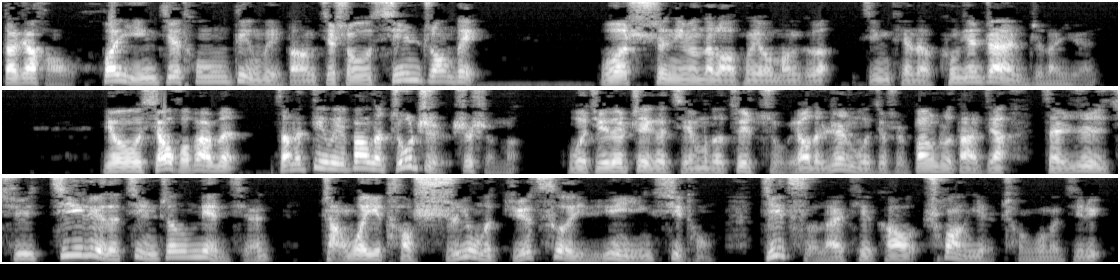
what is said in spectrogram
大家好，欢迎接通定位帮，接收新装备。我是你们的老朋友芒格，今天的空间站值班员。有小伙伴问，咱们定位帮的主旨是什么？我觉得这个节目的最主要的任务就是帮助大家在日趋激烈的竞争面前，掌握一套实用的决策与运营系统，以此来提高创业成功的几率。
